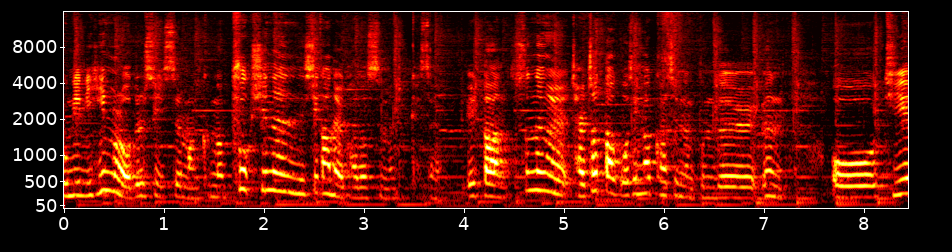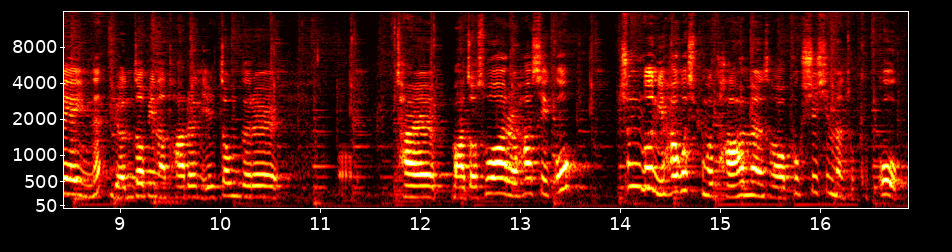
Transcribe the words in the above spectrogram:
본인이 힘을 얻을 수 있을 만큼은 푹 쉬는 시간을 가졌으면 좋겠어요. 일단 수능을 잘 쳤다고 생각하시는 분들은 어, 뒤에 있는 면접이나 다른 일정들을 어, 잘 마저 소화를 하시고 충분히 하고 싶은 거 다 하면서 푹 쉬시면 좋겠고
